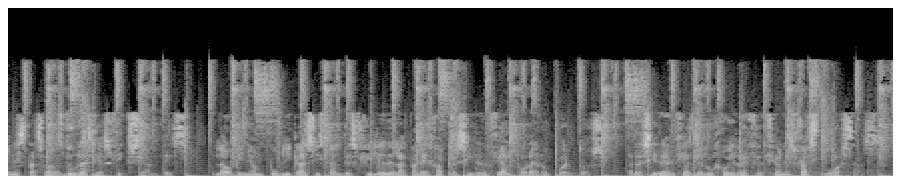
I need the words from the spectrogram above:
en estas horas duras y asfixiantes, la opinión pública asiste al desfile de la pareja presidencial por aeropuertos, residencias de lujo y recepciones fastuosas.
